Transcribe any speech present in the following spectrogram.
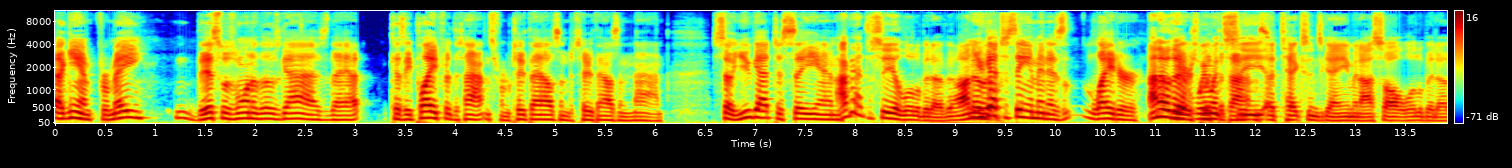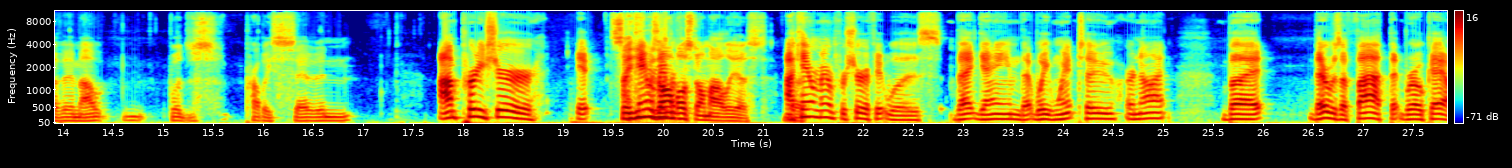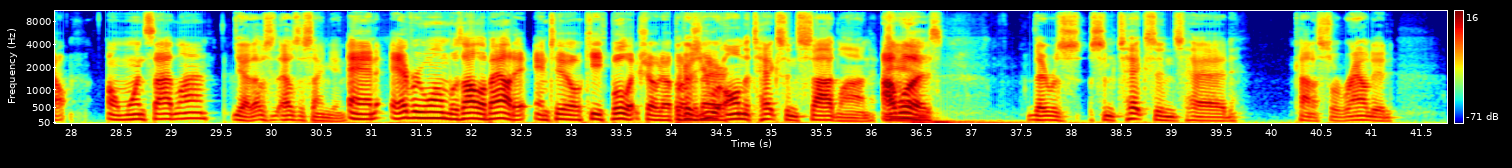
again for me. This was one of those guys that because he played for the Titans from 2000 to 2009, so you got to see him. I got to see a little bit of him. I know you got to see him in his later. I know that we went to see a Texans game, and I saw a little bit of him. I was probably seven. I'm pretty sure it. So he was remember- almost on my list. I can't remember for sure if it was that game that we went to or not, but there was a fight that broke out on one sideline, Yeah, that was that was the same game. and everyone was all about it until Keith Bulluck showed up Because you there. were on the Texans sideline. I was. There was some Texans had kind of surrounded.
